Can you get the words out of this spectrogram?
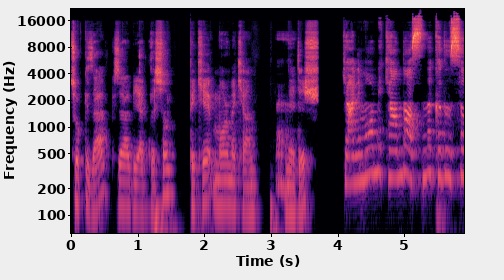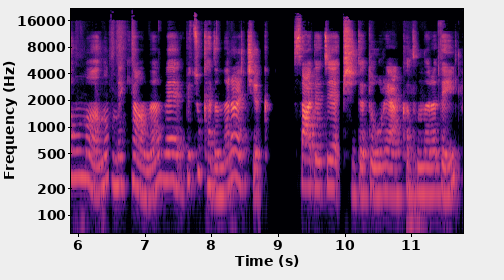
Çok güzel, güzel bir yaklaşım. Peki mor mekan Evet. nedir? Yani mor mekanda aslında kadın savunma ağının mekanı ve bütün kadınlara açık. Sadece şiddete uğrayan kadınlara değil.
